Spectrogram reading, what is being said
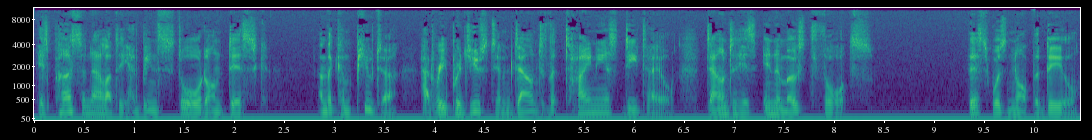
His personality had been stored on disk, and the computer had reproduced him down to the tiniest detail, down to his innermost thoughts. This was not the deal.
